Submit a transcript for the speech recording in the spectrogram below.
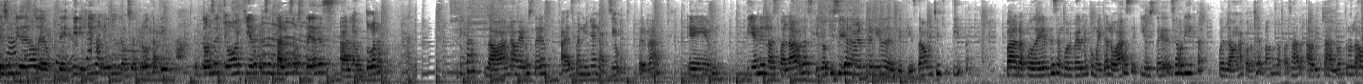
es un video de, dirigido a niños de un centro educativo. Entonces yo hoy quiero presentarles a ustedes a la autora. La van a ver ustedes a esta niña en acción, ¿verdad? Eh, tiene las palabras que yo quisiera haber tenido desde que estaba muy chiquitita para poder desenvolverme como ella lo hace y ustedes ahorita pues la van a conocer. Vamos a pasar ahorita al otro lado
